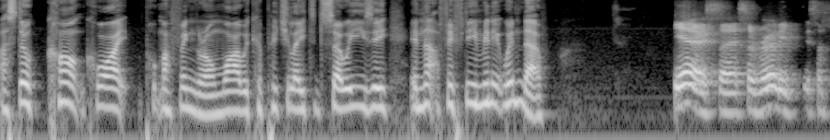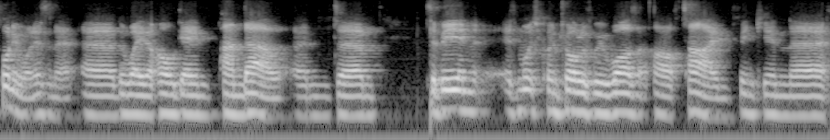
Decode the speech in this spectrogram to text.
I still can't quite put my finger on why we capitulated so easy in that 15 minute window. Yeah, it's a, it's a really it's a funny one, isn't it? Uh, the way the whole game panned out, and um, to be in as much control as we was at half time, thinking uh,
